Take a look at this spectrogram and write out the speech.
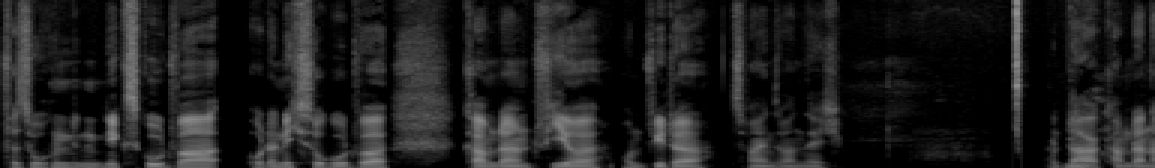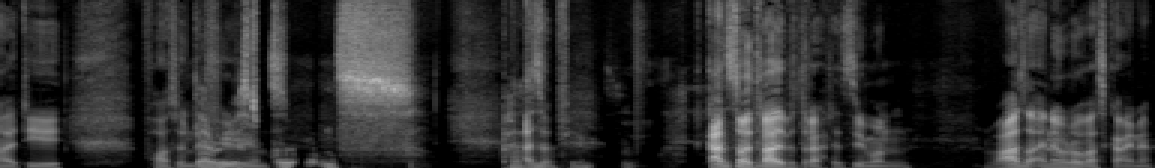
Versuchen n nix gut war oder nicht so gut war, kam dann 4 und wieder 22. Und Ja. da kam dann halt die Force Interference. Also, ganz neutral betrachtet, Simon, war's eine oder war's keine?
